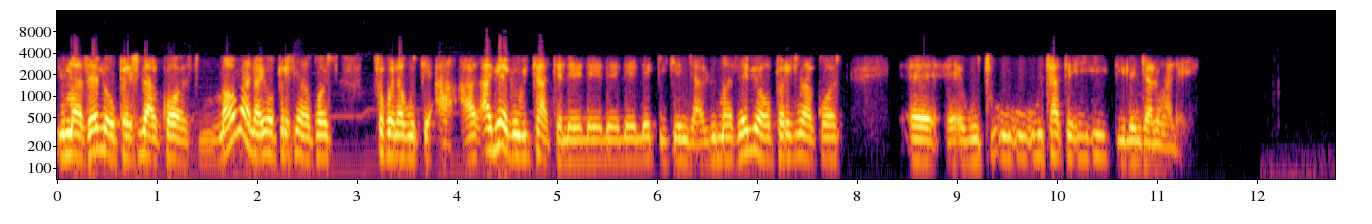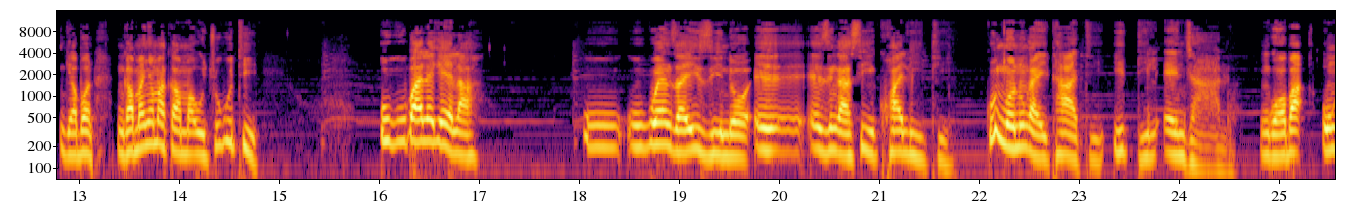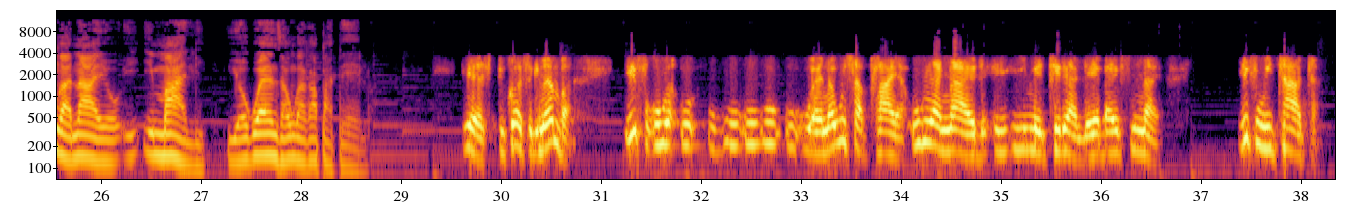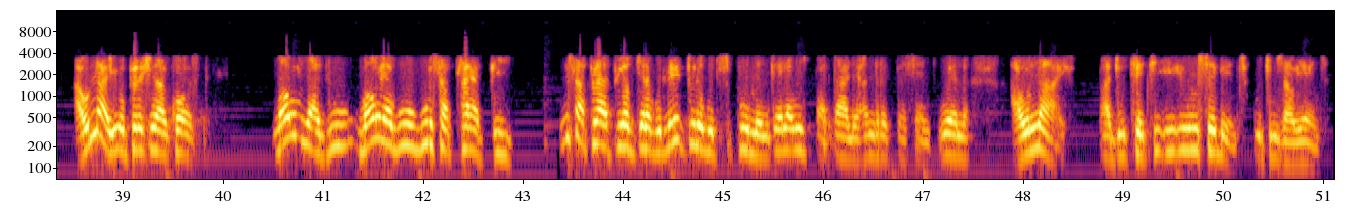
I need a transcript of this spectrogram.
You must have a operational cost. Mawunganayo operational cost sokhona ukuthi a- a- angeke uyithathe le le le le- le gig enjalo. You must have your operational cost eh eh, ukuthi uthathe i- i deal enjalo ngaleyo. Ngiyabona. Ngamanye amagama utsho ukuthi ukubalekela ukwenza izinto e- ezingasiyi-quality kungcono ungayithathi i-deal enjalo ngoba unganayo imali yokwenza ungakabhadelwa. Yes because remember if u- u- u- u- u- wena usupplier unganayo i- i-material le bayifunayo if uyithatha awunayo i-operational cost. Mawuzazi mawuya ku- ku-supplier b u-supplier b wakutshela ukuthi le tulo ukuthi siphume ngicela usibhatale hundred percent wena awunayo but uthethe i- umsebenzi ukuthi uzawuyenza.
